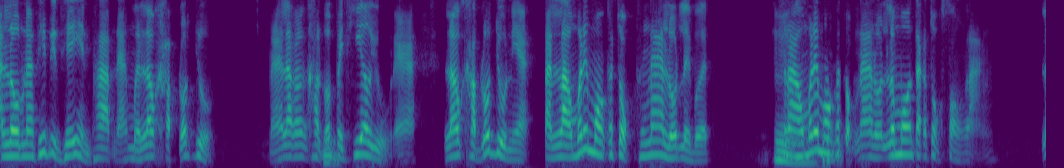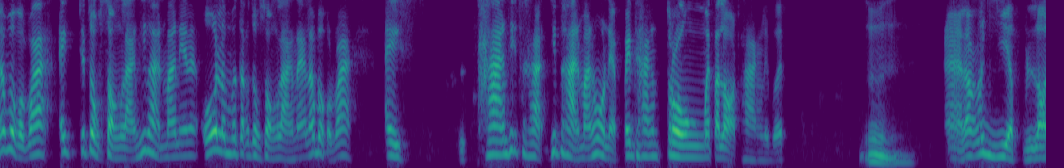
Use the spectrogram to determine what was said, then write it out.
อารมณ์นะพี่ปิบพี่เห็นภาพนะ เหมือนเราขับรถอยู่นะเรากำลังขับรถไปเที่ยวอยู่นะฮะเราขับรถอยู่เนี่ย แต่เราไม่ได้มองกระจกข้างหน้ารถเลยเบิร์ตอืมเราไม่ได้มองกระจกหน้ารถเรามองแต่กระจกสองหลัง แล้วบอกฏว่าไอ้กระจกสองหลังที่ผ่านมาเนี่ยนะโอ้เรามองแต่กระจกสองหลังนะแล้วบอกฏว่าไอ้ ทางที่ผ่านที่ผ่านมาทั้งหมดเนี่ยเป็นทางตรงมาตลอดทางเลยเบิร์ตอืม อ่า แล้วก็เหยียบร้อ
